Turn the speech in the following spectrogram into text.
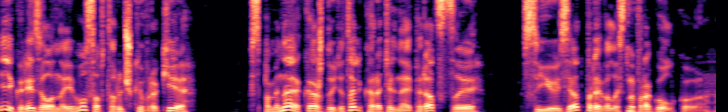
и грезила наяву со вторучкой в руке, вспоминая каждую деталь карательной операции, Сьюзи отправилась на прогулку.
